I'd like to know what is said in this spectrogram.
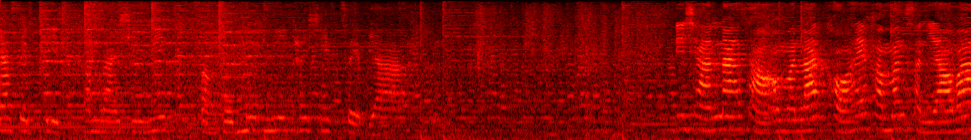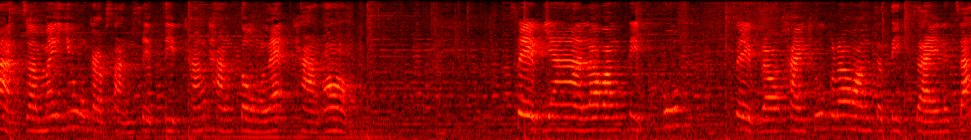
ยาเสพติดทำลายชีวิต สังคมมืดมิดให้คิดเสพยา ดิฉันนางสาวอมรรัตน์ขอให้คำมั่นสัญญาว่าจะไม่ยุ่งกับสารเสพติดทั้งทางตรงและทางอ้อม เสพยาระวังติดคุก เสพเราใครทุกระวังจะติดใจนะจ๊ะ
